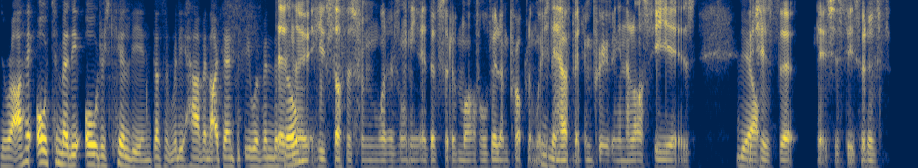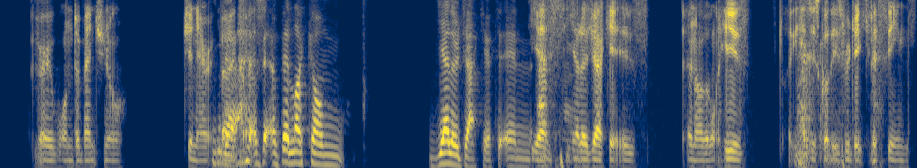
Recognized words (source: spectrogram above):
You're right. I think ultimately Aldrich Killian doesn't really have an identity within the There's film. no he suffers from what everyone you know the sort of Marvel villain problem, which they Mhm. have been improving in the last few years, yeah, which is that it's just these sort of very one-dimensional, generic yeah, a bit, a bit like um, Yellow Jacket in Yes, Ant-Man. Yellow Jacket is another one. He is like he's just got these ridiculous scenes.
